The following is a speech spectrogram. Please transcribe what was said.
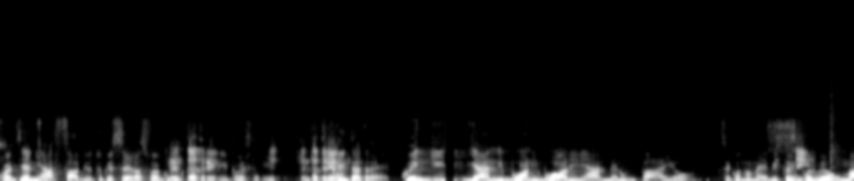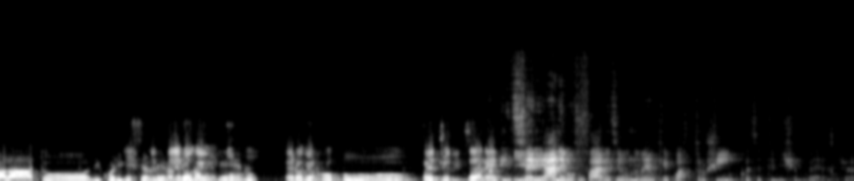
quanti anni ha Fabio? Tu che sei la sua gruppo preferita? 33, 33. Quindi gli anni buoni buoni ne ha almeno un paio, secondo me, visto sì. che poi lui è un malato di quelli che sì, si allena con una chiena. Spero che un robot peggio di Zanetti. In Serie A ne può fare secondo me anche 4-5 se ti dice bene. Cioè.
